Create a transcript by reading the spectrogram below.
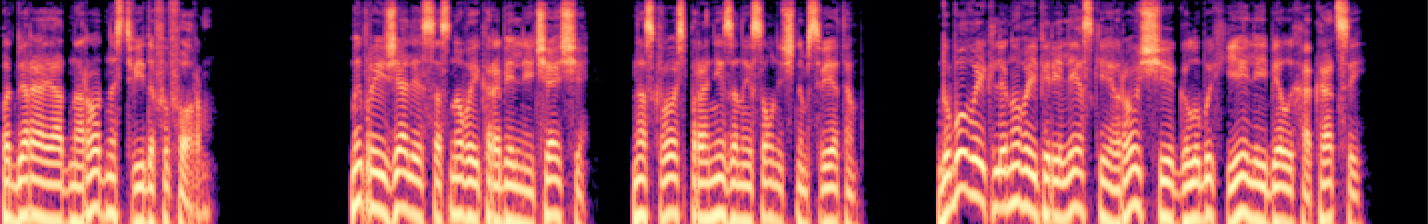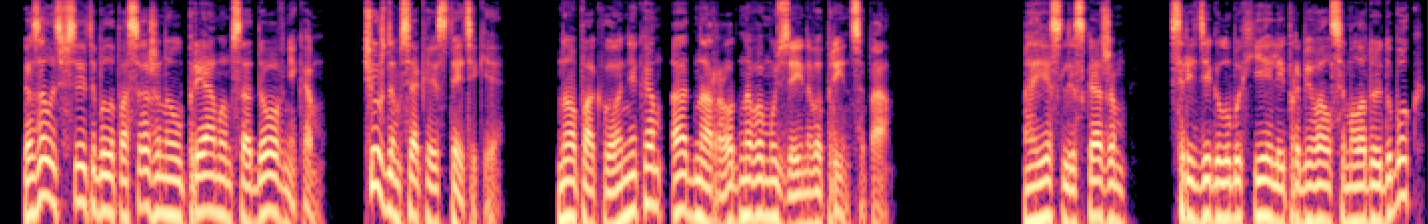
подбирая однородность видов и форм. Мы проезжали сосновые корабельные чащи, насквозь пронизанные солнечным светом, дубовые кленовые перелески, рощи голубых елей и белых акаций, Казалось, все это было посажено упрямым садовником, чуждым всякой эстетики, но поклонником однородного музейного принципа. А если, скажем, среди голубых елей пробивался молодой дубок,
